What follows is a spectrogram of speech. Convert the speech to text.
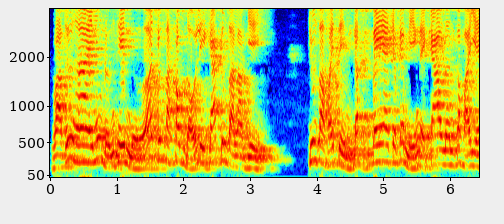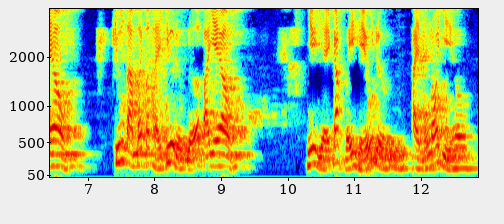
Và thứ hai, muốn đựng thêm nữa, chúng ta không đổi ly khác, chúng ta làm gì? Chúng ta phải tìm cách be cho cái miệng này cao lên, có phải vậy không? Chúng ta mới có thể chứa được nữa, phải vậy không? Như vậy các vị hiểu được thầy muốn nói gì không?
